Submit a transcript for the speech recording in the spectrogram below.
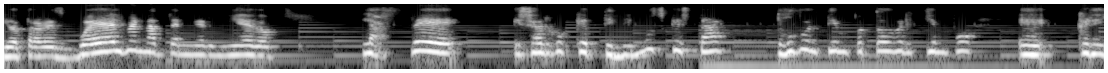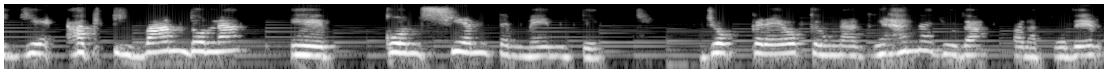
y otra vez vuelven a tener miedo. La fe es algo que tenemos que estar todo el tiempo, todo el tiempo eh, activándola eh, conscientemente. Yo creo que una gran ayuda para poder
